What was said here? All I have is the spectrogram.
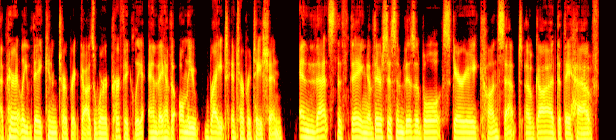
apparently they can interpret God's word perfectly and they have the only right interpretation and that's the thing there's this invisible scary concept of God that they have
